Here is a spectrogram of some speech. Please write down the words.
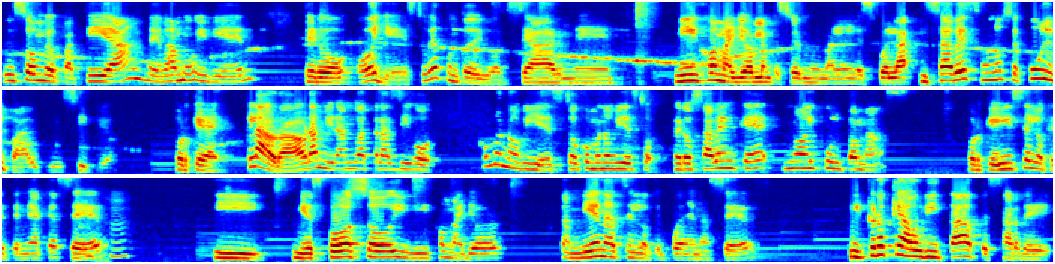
uso homeopatía, me va muy bien, pero oye, estuve a punto de divorciarme, mi hijo mayor le empezó a ir muy mal en la escuela y, sabes, uno se culpa al principio, porque, claro, ahora mirando atrás digo, ¿cómo no vi esto? ¿Cómo no vi esto? Pero ¿saben qué? No hay culpa más, porque hice lo que tenía que hacer y mi esposo y mi hijo mayor también hacen lo que pueden hacer. Y creo que ahorita, a pesar de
